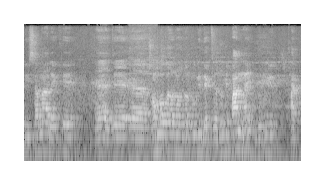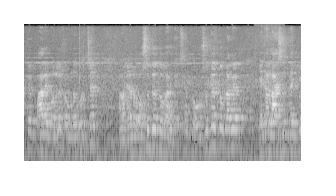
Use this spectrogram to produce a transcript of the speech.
বিছানা রেখে যে সম্ভবত রুগী দেখছে রুগী পান নাই রুগী থাকতে পারে বলে সন্দেহ করছেন আমার ওষুধের দোকান দেখছেন, তো ওষুধের দোকানের এটা লাইসেন্স দেখবে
